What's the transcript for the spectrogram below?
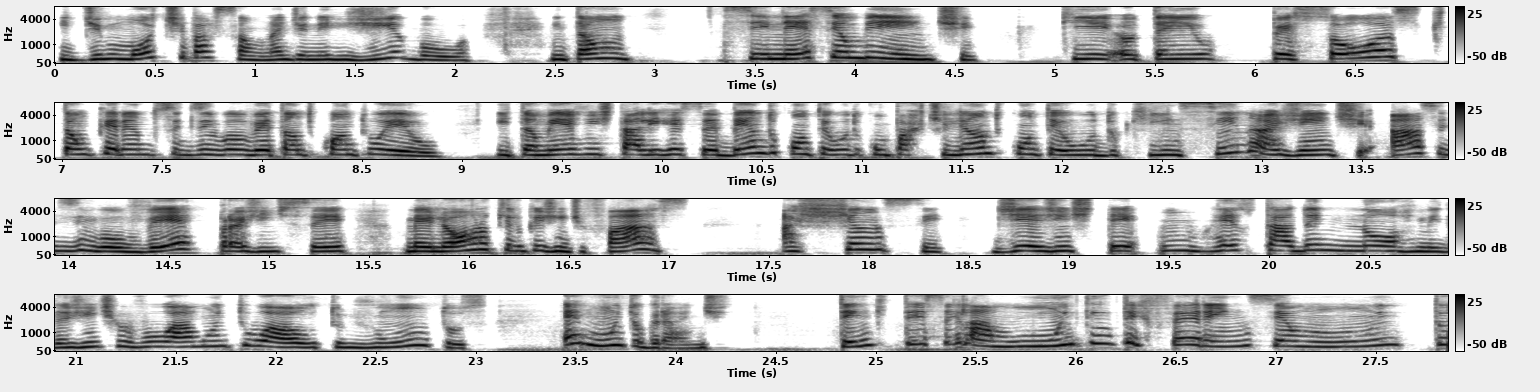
e de motivação, né, de energia boa. Então, se nesse ambiente que eu tenho pessoas que estão querendo se desenvolver tanto quanto eu. E também a gente está ali recebendo conteúdo, compartilhando conteúdo que ensina a gente a se desenvolver para a gente ser melhor naquilo que a gente faz. A chance de a gente ter um resultado enorme, da gente voar muito alto juntos, é muito grande tem que ter, sei lá, muita interferência, muito,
